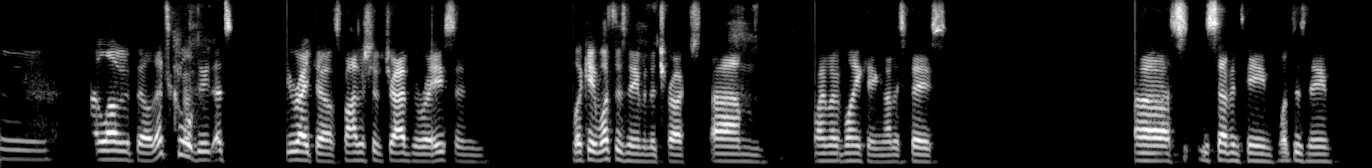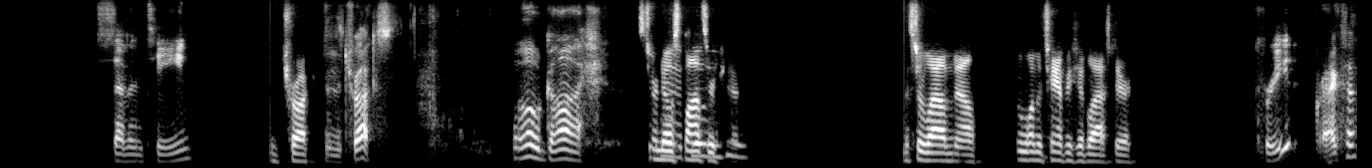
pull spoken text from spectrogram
I love it though. That's cool, dude. That's you're right though. Sponsorships drive the race, and look at what's his name in the trucks. Um, why am I blanking on his face? Uh, the 17. What's his name? 17. The truck. In the trucks. Oh gosh. Mr. No sponsorship. Mr. Loudmouth, who won the championship last year. Creed? Gregson?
